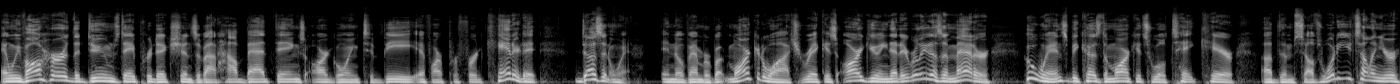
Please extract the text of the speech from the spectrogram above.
and we've all heard the doomsday predictions about how bad things are going to be if our preferred candidate doesn't win in November. But Market Watch, Rick, is arguing that it really doesn't matter who wins because the markets will take care of themselves. What are you telling your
